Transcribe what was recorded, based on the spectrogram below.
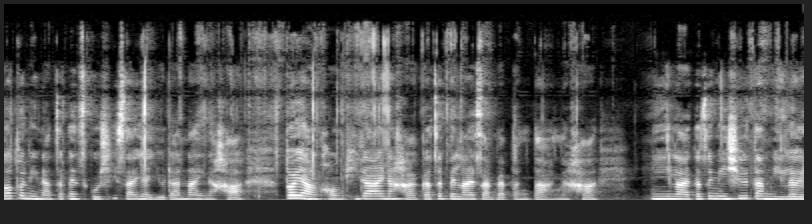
ก็ตัวนี้นะจะเป็นสกุชี่ไซส์ใหญ่อยู่ด้านในนะคะ ตัวอย่างของที่ได้นะคะ ก็จะเป็นลายสัตว์แบบต่างๆนะคะนี่ลายก็จะมีชื่อตามนี้เลย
